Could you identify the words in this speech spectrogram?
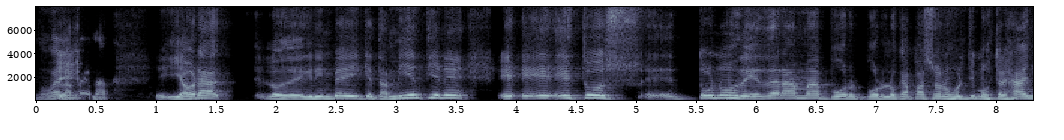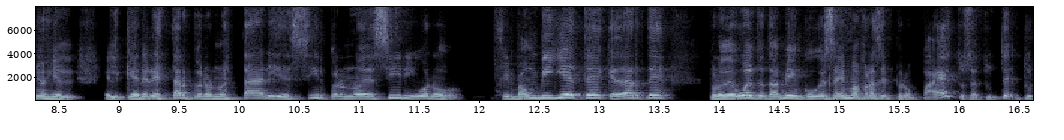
no vale la pena. Y ahora lo de Green Bay, que también tiene eh, eh, eh, estos tonos de drama por, por lo que ha pasado en los últimos tres años y el, querer estar pero no estar y decir pero no decir y bueno, firmar un billete, quedarte, pero de vuelta también con esa misma frase, pero para esto, o sea, tú te, tú,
